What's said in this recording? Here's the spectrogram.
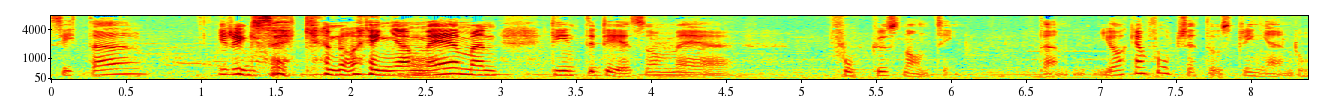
sitta i ryggsäcken och hänga med men det är inte det som är fokus någonting. Utan jag kan fortsätta att springa ändå.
